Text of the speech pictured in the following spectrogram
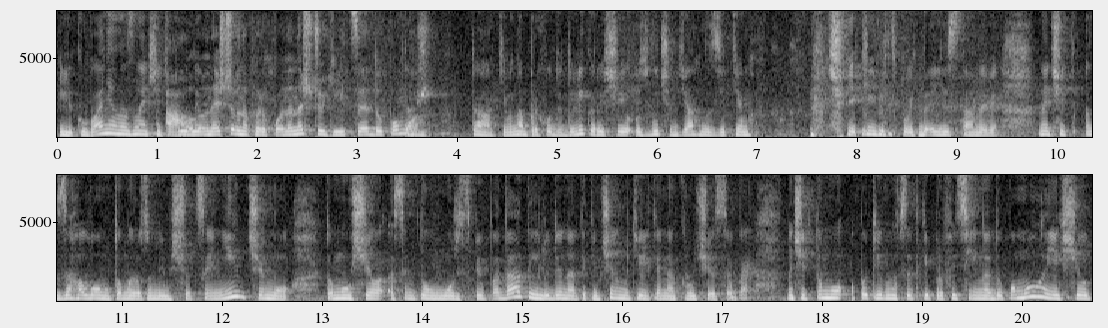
і лікування назначить. А пройде- головне, що вона переконана, що їй це допоможе. Так, так, і вона приходить до лікаря, ще й озвучить діагноз, яким який відповідає її станові. Значить, загалом то ми розуміємо, що це ні. Чому? Тому що симптоми можуть співпадати, і людина таким чином тільки накручує себе. Значить, тому потрібна все-таки професійна допомога. Якщо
